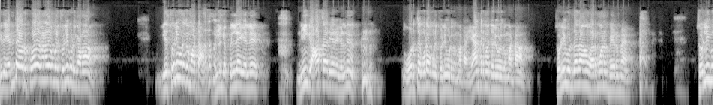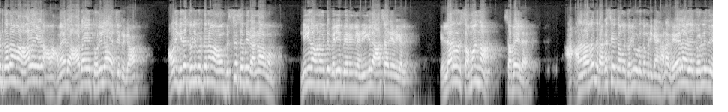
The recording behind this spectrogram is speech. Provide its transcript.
இது எந்த ஒரு போதகனாவது உங்களுக்கு சொல்லிக் கொடுக்கானா? இதை சொல்லிக் கொடுக்க மாட்டான். நீங்க பிள்ளைகள் நீங்க ஆசாரியர்கள்னு ஒருத்தன் கூட உங்களுக்கு சொல்லிக் கொடுக்க மாட்டான். ஏன் தெரியுமா சொல்லிக் கொடுக்க மாட்டான்? சொல்லிக் கொடுத்தாதான் அவன் வருமானம் பெருமை சொல்லிக் கொடுத்தாதான் அவன் ஆதாய அவன் அவன் ஏதோ ஆதாய தொழிலா வச்சிட்டு இருக்கான். அவனுக்கு இதை சொல்லிக் கொடுத்தனா அவன் பிசினஸ் எப்படி ரன் ஆகும்? நீங்க தான் அவனை விட்டு வெளியே போயிருவீங்களா நீங்களே ஆசாரியர்கள். எல்லாரும் ஒரு சமம் தான் சபையில அதனாலதான் இந்த ரகசியத்தை அவங்க சொல்லிக் கொடுக்க மாட்டேங்காங்க ஆனா வேதம் இதை சொல்லுது.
